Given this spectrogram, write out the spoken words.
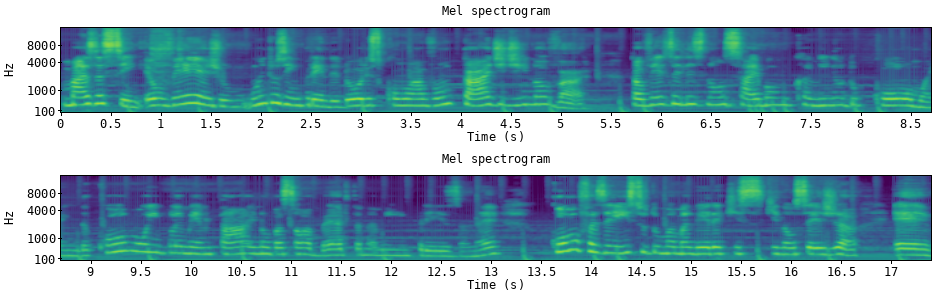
mas assim, eu vejo muitos empreendedores com a vontade de inovar. Talvez eles não saibam o caminho do como ainda, como implementar a inovação aberta na minha empresa, né? Como fazer isso de uma maneira que, que não seja é,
